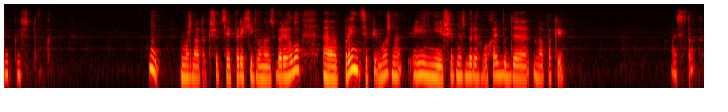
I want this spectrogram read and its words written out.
Якось так. Ну, можна так, щоб цей перехід воно зберегло. Е, В принципі, можна і ні, щоб не зберегло. Хай буде навпаки. Ось так.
